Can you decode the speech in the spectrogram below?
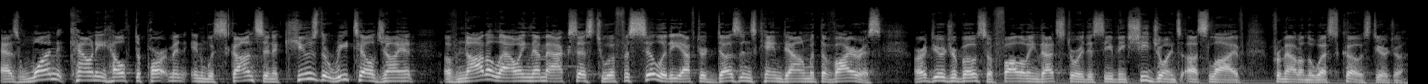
as one county health department in Wisconsin accused the retail giant of not allowing them access to a facility after dozens came down with the virus. Our Deirdre Bosa following that story this evening. She joins us live from out on the West Coast. Deirdre.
